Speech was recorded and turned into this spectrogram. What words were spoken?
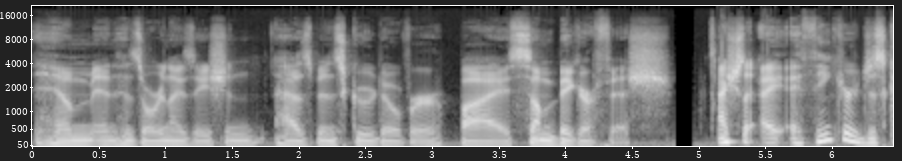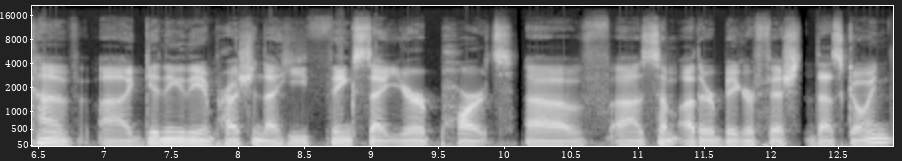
him and his organization has been screwed over by some bigger fish. Actually, I, I think you're just kind of uh, getting the impression that he thinks that you're part of uh, some other bigger fish that's going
